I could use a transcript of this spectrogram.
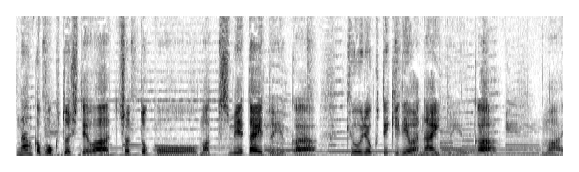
なんか僕としてはちょっとこう、まあ、冷たいというか協力的ではないというかまあ、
